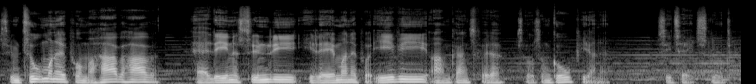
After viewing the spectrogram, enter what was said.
Symptomerne på Mahabhav er alene synlige i lamerne på evige omgangsfælder, såsom gopierne. Citat slut.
